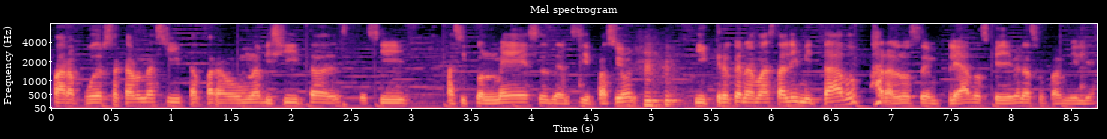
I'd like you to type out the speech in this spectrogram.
para poder sacar una cita, para una visita, este, sí, así con meses de anticipación. Y creo que nada más está limitado para los empleados que lleven a su familia.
